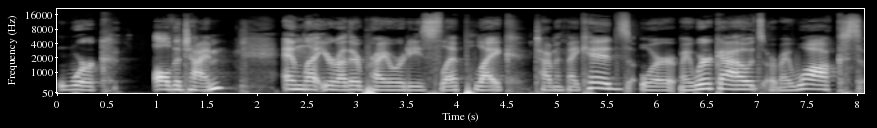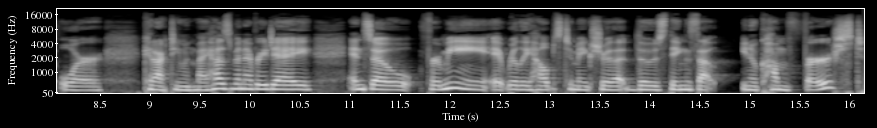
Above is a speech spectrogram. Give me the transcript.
work all the time and let your other priorities slip, like time with my kids or my workouts or my walks or connecting with my husband every day. And so for me, it really helps to make sure that those things that, you know, come first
